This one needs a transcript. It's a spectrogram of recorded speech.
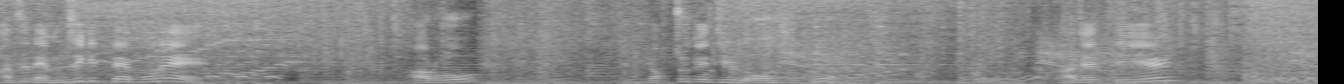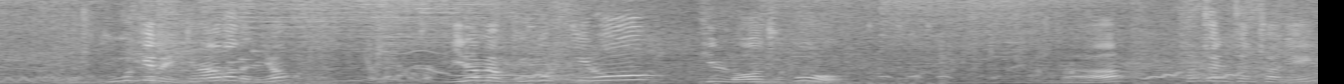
같은 MG기 때문에 바로 벽 쪽에 딜 넣어주고 아재 딜 궁극기도 있긴 하거든요? 자, 이러면 궁극기로 딜 넣어주고 자 천천히 천천히.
